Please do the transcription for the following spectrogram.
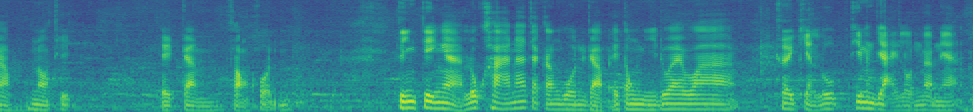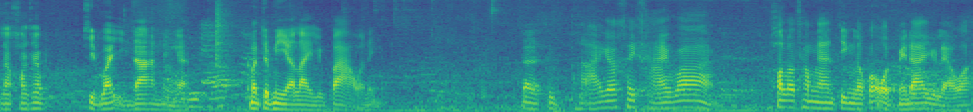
กับนอติกเอกกันสองคน จริง ๆ อะ ลูกค้าน่าจะกังวลกับไอ้ตรงนี้ด้วยว่า เคยเขียนรูปที่มันใหญ่ล้นแบบเนี้ย แล้วเขาจะคิดว่าอีกด้านหนึ่งอะมันจะมีอะไรหรือเปล่าอะไรอย่างเงี้ยแต่สุดท้ายก็คล้ายๆว่าพอเราทำงานจริงเราก็อดไม่ได้อยู่แล้วอะ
